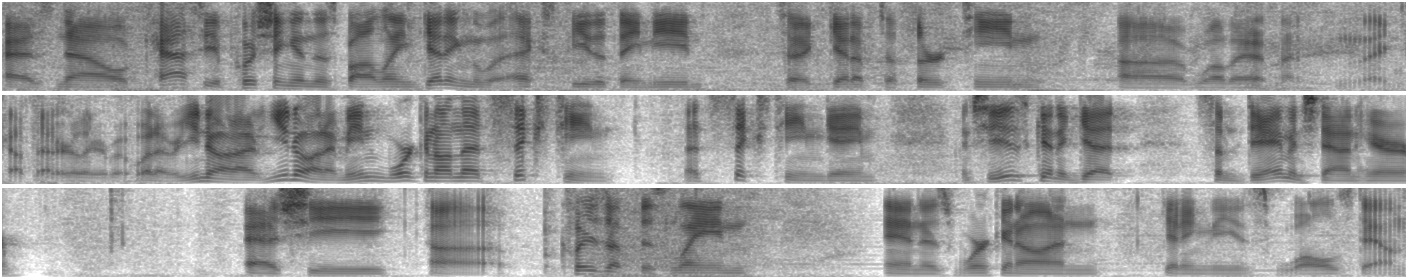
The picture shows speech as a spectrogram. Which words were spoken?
As now Cassia pushing in this bot lane, getting the XP that they need to get up to 13. Uh, well, they, they got that earlier, but whatever. You know what I, you know what I mean. Working on that 16. That 16 game. And she is going to get some damage down here as she uh, clears up this lane and is working on getting these walls down.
